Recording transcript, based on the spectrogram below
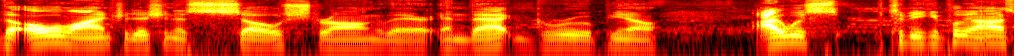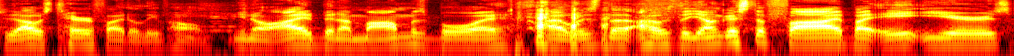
the O line tradition is so strong there, and that group, you know, I was to be completely honest with you, I was terrified to leave home. You know, I had been a mama's boy. I was the I was the youngest of five by eight years.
